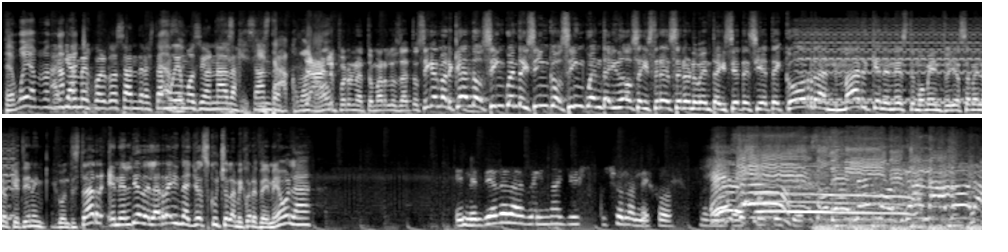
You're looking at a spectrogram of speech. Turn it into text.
Te voy a mandar. Ay, ya la me colgó Sandra, está Ya muy emocionada. es que sí Sandra. está, ¿cómo Ya no? le fueron a tomar los datos. Sigan marcando 55 52 630 977. Corran, marquen en este momento. Ya saben lo que tienen que contestar. En el Día de la Reina, yo escucho la mejor FM. Hola. En el Día de la Reina yo escucho la mejor. ¡Eso! ¡Tenemos ganadora!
